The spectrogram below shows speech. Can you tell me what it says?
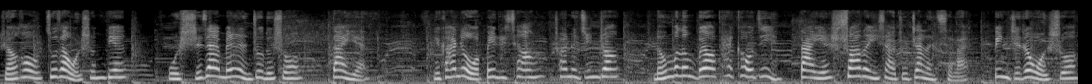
然后坐在我身边。我实在没忍住的说：“大爷。”你看着我背着枪，穿着军装，能不能不要太靠近？大爷唰的一下就站了起来，并指着我说：“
